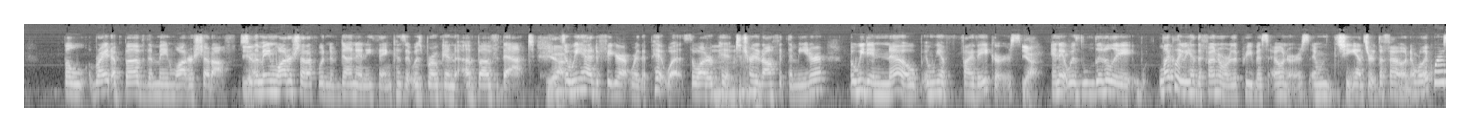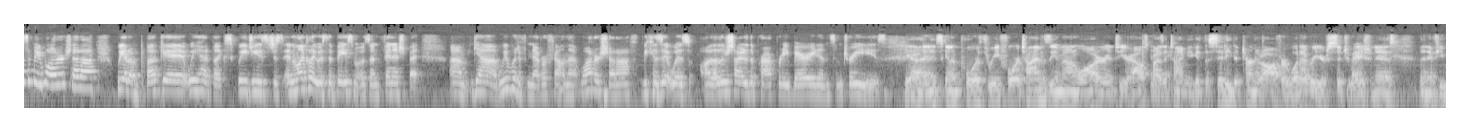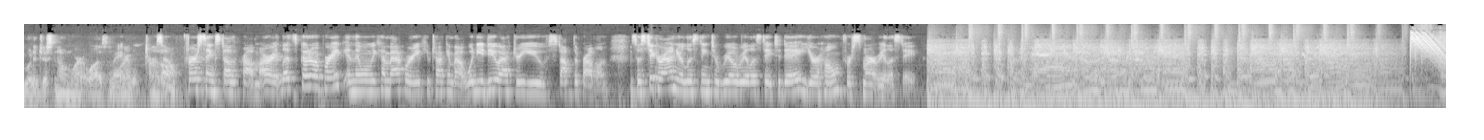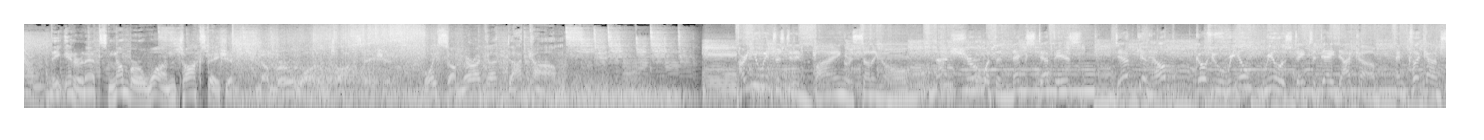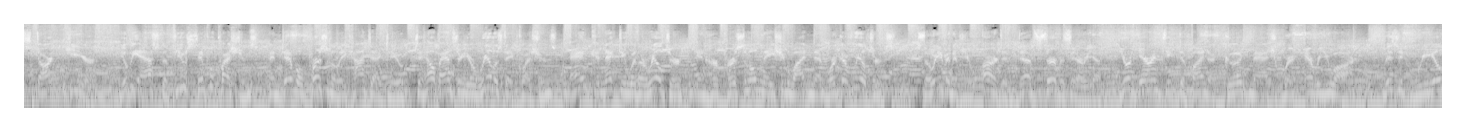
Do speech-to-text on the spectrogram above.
be- right above the main water shutoff. So yeah. the main water shutoff wouldn't have done anything because it was broken above that. Yeah. So we had to figure out where the pit was, the water pit, mm-hmm. to turn it off at the meter but we didn't know and we have five acres. Yeah. And it was literally luckily we had the phone number of the previous owners and she answered the phone and we're like where's the big water? Shut off we had a bucket. We had like squeegees just and luckily it was the basement was unfinished but um, yeah we would have never found that water shut off because it was on the other side of the property buried in some trees. Yeah and, and it's going to pour three four times the amount of water into your house by the time you get the city to turn it off or whatever your situation right. is than if you would have just known where it was and right. were able to turn it so off. first thing stop the problem problem. All right, let's go to a break. And then when we come back, we're going to keep talking about what do you do after you've stopped the problem. So stick around. You're listening to Real Real Estate Today, your home for smart real estate. The Internet's number one talk station. Number one talk station. VoiceAmerica.com. Are you interested in buying or selling a home? Not sure what the next step is? Deb can help. Go to realrealestatetoday.com and click on Start Here. You'll be asked a few simple questions, and Deb will personally contact you to help answer your real estate questions and connect you with a realtor in her personal nationwide network of realtors. So even if you aren't in Deb's service area, you're guaranteed to find a good match wherever you are. Visit Real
